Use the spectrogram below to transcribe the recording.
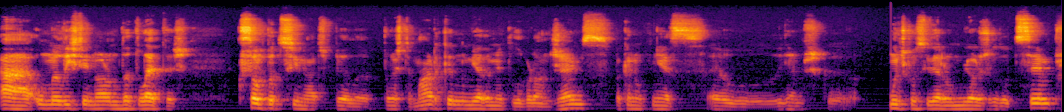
Há uma lista enorme de atletas que são patrocinados pela, por esta marca, nomeadamente LeBron James. Para quem não conhece, é o, digamos que muitos consideram o melhor jogador de sempre.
